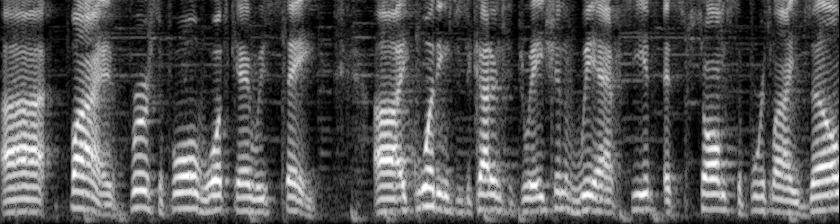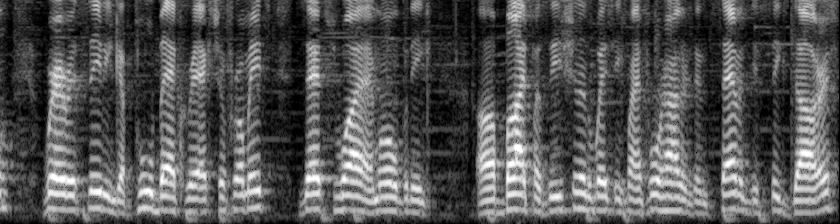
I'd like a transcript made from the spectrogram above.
Uh, fine. First of all, what can we say? Uh, according to the current situation, we have hit a strong support line zone. We're receiving a pullback reaction from it. That's why I'm opening uh, buy position and wasting my $476.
